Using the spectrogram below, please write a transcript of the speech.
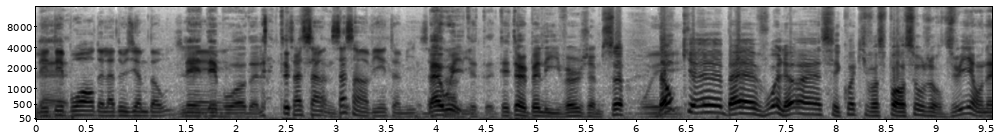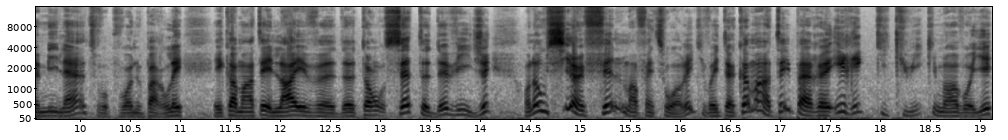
les La- déboires de la deuxième dose. les déboires de la Ça, s'en- ça s'en vient, Tommy. ça Ben oui, t'es- t'es un believer, j'aime ça. Oui. Donc, euh, ben voilà, hein, c'est quoi qui va se passer aujourd'hui? On a Milan, tu vas pouvoir nous parler et commenter live de ton set de VJ. On a aussi un film en fin de soirée qui va être commenté par euh, Eric Kikui qui m'a envoyé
